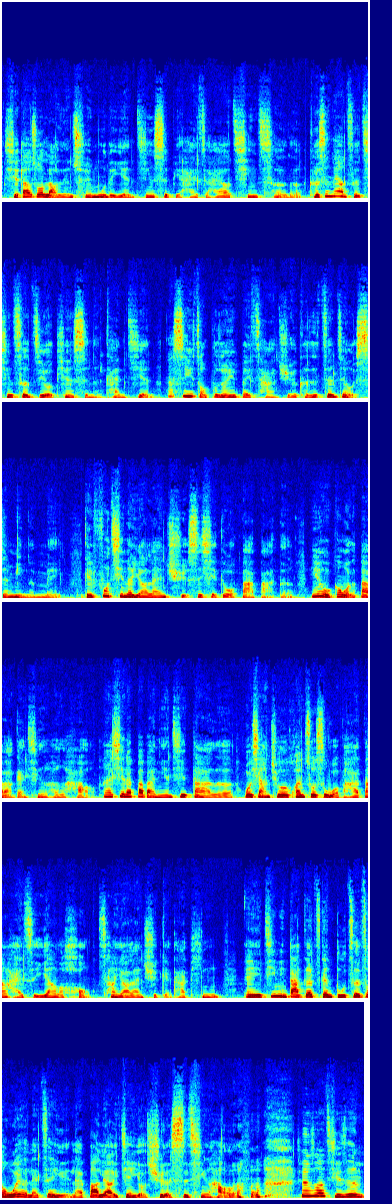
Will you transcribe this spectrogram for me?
写到说老人垂暮的眼睛是比孩子还要清澈的，可是那样子的清澈只有天使能看见，那是一种不容易被察觉，可是真正有生命的美。给父亲的摇篮曲是写给我爸爸的，因为我跟我的爸爸感情很好。那现在爸爸年纪大了，我想就换作是我把他当孩子一样的哄，唱摇篮曲去给他听。哎，吉敏大哥跟读者众，我也来这里来爆料一件有趣的事情好了，就是说，其实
